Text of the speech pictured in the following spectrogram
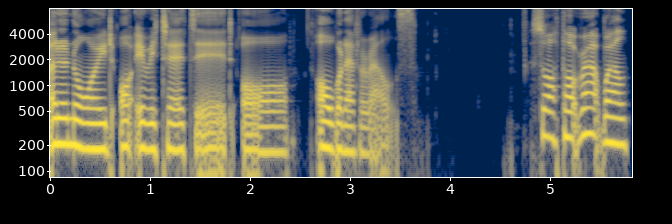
and annoyed or irritated or or whatever else. So I thought, right, well,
